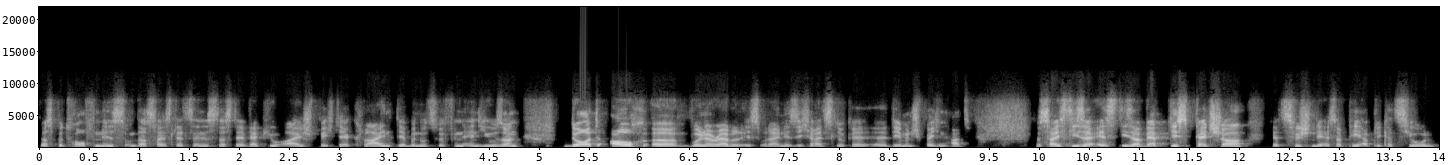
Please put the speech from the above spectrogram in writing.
das betroffen ist. Und das heißt letztendlich, dass der Web-UI, sprich der Client, der benutzt wird von End-Usern, dort auch äh, vulnerable ist oder eine Sicherheitslücke äh, dementsprechend hat. Das heißt, dieser, dieser Web-Dispatcher, der zwischen der SAP-Applikation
